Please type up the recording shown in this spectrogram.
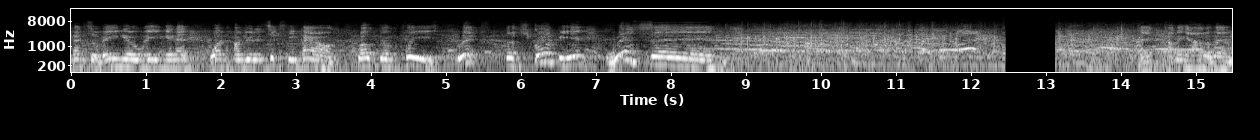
Pennsylvania, weighing in at 160 pounds. Welcome, please, Rick the Scorpion Wilson. And coming out of him,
